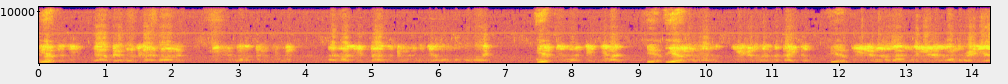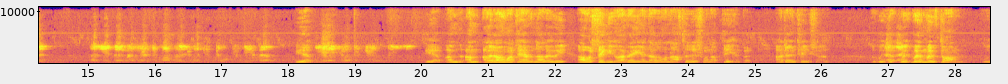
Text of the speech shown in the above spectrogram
Yeah. About what's going on and if you want to to me. I Yeah. Like that, Yeah, yeah, yeah, yeah, opportunities. yeah. I'm, I'm, I don't want to have another hui. I was thinking of having another one after this one up there, but I don't think so. We, we, we're moved on. We,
